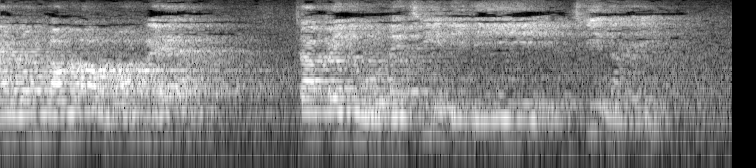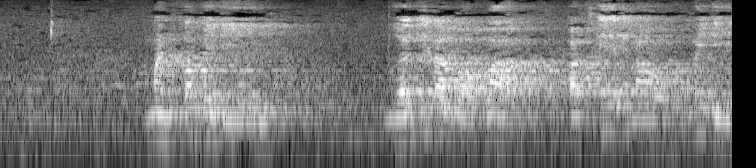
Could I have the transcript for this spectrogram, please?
อารมณ์เราเล่าร้อนแล้วจะไปอยู่ในที่ดีๆ ที่ไหน มันก็ไม่ดี เหมือนที่เราบอกว่าประเทศเราไม่ดี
